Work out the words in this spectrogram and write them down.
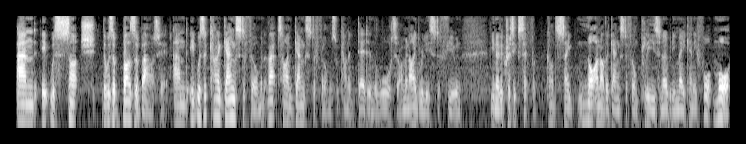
and it was such, there was a buzz about it, and it was a kind of gangster film. And at that time, gangster films were kind of dead in the water. I mean, I'd released a few, and you know, the critics said, for God's sake, not another gangster film, please, nobody make any for- more.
